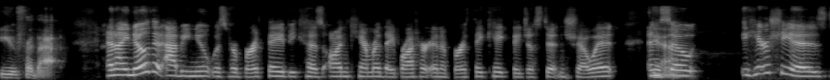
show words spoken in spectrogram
you for that? And I know that Abby knew it was her birthday because on camera they brought her in a birthday cake. They just didn't show it. And Yeah. so here she is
